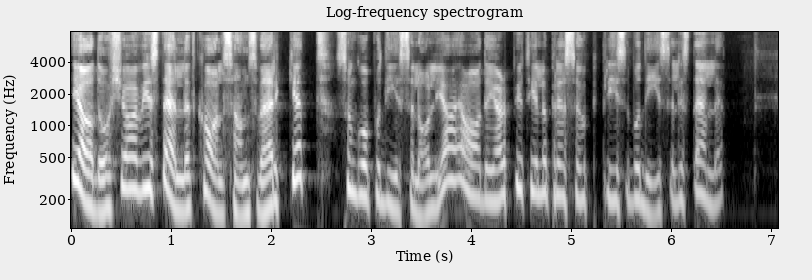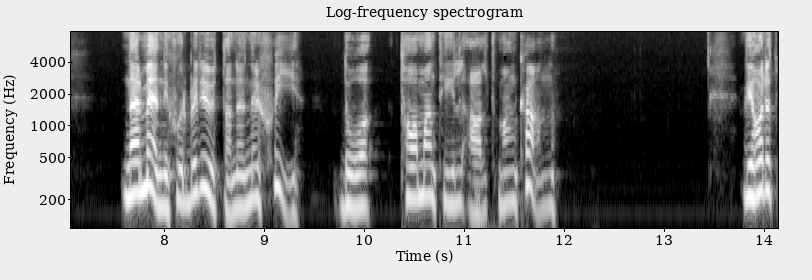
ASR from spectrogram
Ja, då kör vi istället Karlshamnsverket som går på dieselolja. Ja, det hjälper ju till att pressa upp priset på diesel istället. När människor blir utan energi, då tar man till allt man kan. Vi har ett...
